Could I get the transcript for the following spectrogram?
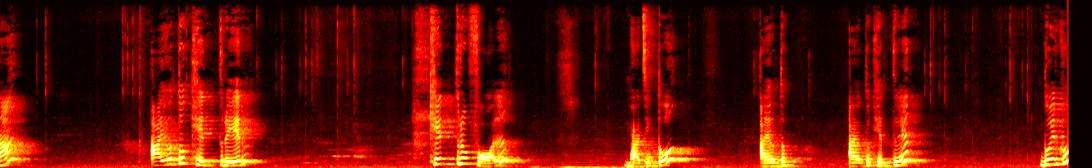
না? আয়তক্ষেত্রের ক্ষেত্রফল ভাজিত আয়ত আয়তক্ষেত্রের দৈর্ঘ্য।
